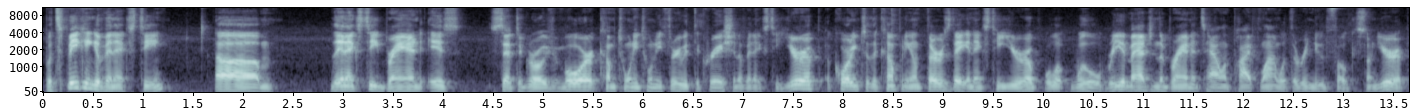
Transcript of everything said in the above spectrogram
But speaking of NXT, um, the NXT brand is set to grow even more come 2023 with the creation of NXT Europe. According to the company on Thursday, NXT Europe will, will reimagine the brand and talent pipeline with a renewed focus on Europe.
